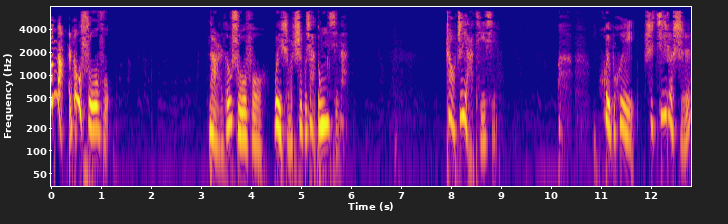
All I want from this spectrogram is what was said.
我哪儿都舒服，哪儿都舒服，为什么吃不下东西呢？”赵之雅提醒：“会不会是积了食？”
